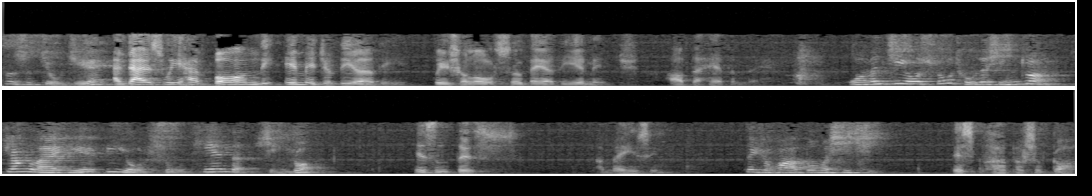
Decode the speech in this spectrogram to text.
四十九节， And as we have borne the image of the earthy, we shall also bear the image of the heavenly. 我们既有属土的形状，将来也必有属天的形状。 Isn't this amazing? 这句话多么稀奇！ This purpose of God.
